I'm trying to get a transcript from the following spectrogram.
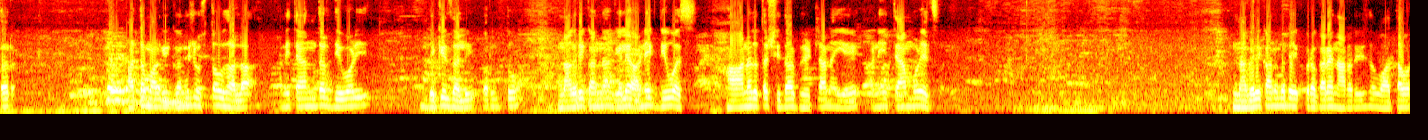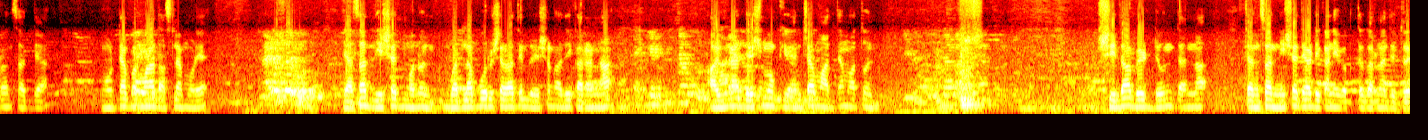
तर आता मागे गणेश उत्सव झाला आणि त्यानंतर दिवाळी देखील झाली. परंतु नागरिकांना गेले अनेक दिवस हा आनंदाचा शिदा भेटला नाही आहे आणि त्यामुळेच नागरिकांमध्ये एक प्रकारे नाराजीचं वातावरण सध्या मोठ्या प्रमाणात असल्यामुळे याचा निषेध म्हणून बदलापूर शहरातील रेशन अधिकाऱ्यांना अविनाश देशमुख यांच्या माध्यमातून शिदा भेट देऊन त्यांना त्यांचा निषेध या ठिकाणी व्यक्त करण्यात येतोय.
